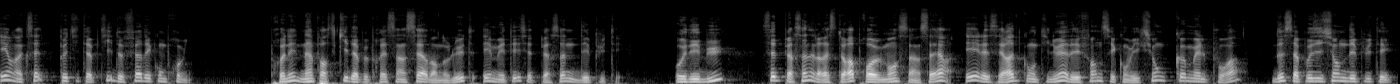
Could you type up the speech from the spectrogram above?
et on accepte petit à petit de faire des compromis. Prenez n'importe qui d'à peu près sincère dans nos luttes et mettez cette personne députée. Au début, cette personne elle restera probablement sincère et elle essaiera de continuer à défendre ses convictions comme elle pourra de sa position de députée.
